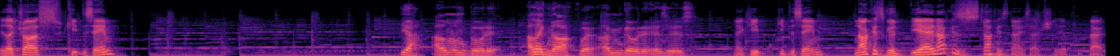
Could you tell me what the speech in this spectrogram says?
Eelektross keep the same. Yeah, I'm, I'm good with it. I like knock, but I'm good with it as is. I keep keep the same. Knock is good. Yeah, knock is knock is nice actually. I'll put it back.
